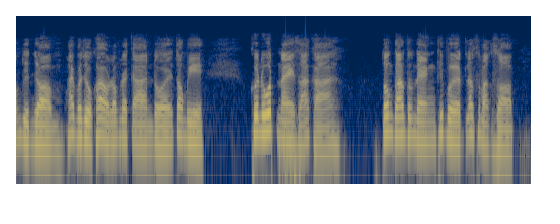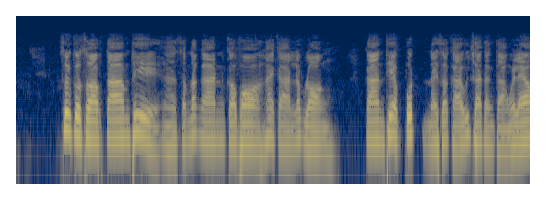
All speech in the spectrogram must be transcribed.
มยินยอม ให้บรรจุเข้ารับราชการโดยต้องมีคุณวุฒิในสาขา ตรงตามตำแหน่งที่เปิดรับสมัครสอบ ซึ่งตรวจสอบตามที่อ่าสำนักงานกพให้การรับรอง การเทียบพุทธในสาขาวิชาต่างๆ ไว้แล้ว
